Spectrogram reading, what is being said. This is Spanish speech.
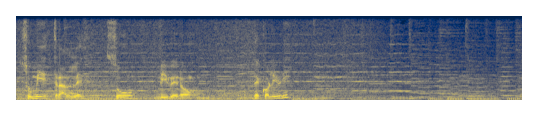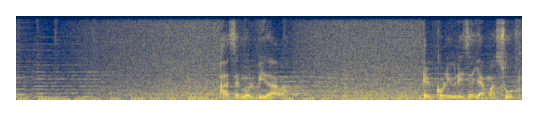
suministrarle su biberón de colibrí. Ah, se me olvidaba. El colibrí se llama azul.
